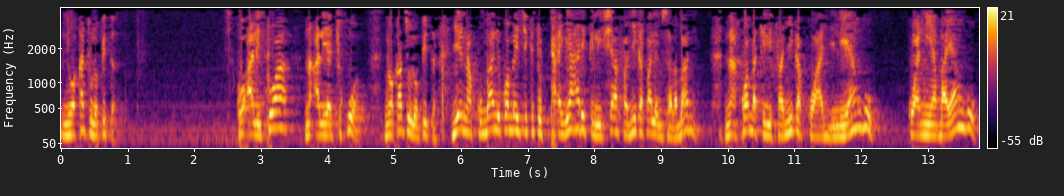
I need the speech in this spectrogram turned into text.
ni wakati uliopita. Kwao alitoa na aliyachukua ni wakati uliopita. Je nakubali kwamba hichi kitu tayari kilishafanyika pale msalabani? Na kwamba kilifanyika kwa ajili yangu? Kwa niaba yangu?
